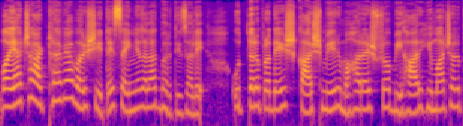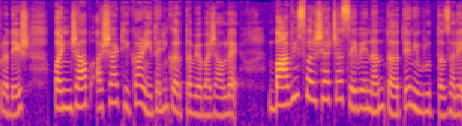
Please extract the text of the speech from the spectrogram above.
वयाच्या अठराव्या वर्षी ते सैन्य दलात भरती झाले. उत्तर प्रदेश काश्मीर महाराष्ट्र बिहार हिमाचल प्रदेश पंजाब अशा ठिकाणी त्यांनी कर्तव्य बजावलंय. बावीस वर्षाच्या सेवेनंतर ते निवृत्त झाले.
